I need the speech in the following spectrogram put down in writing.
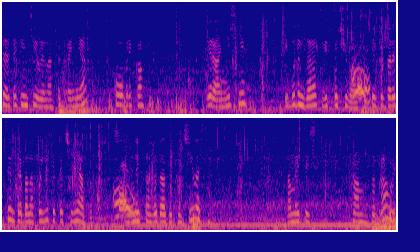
Все, закінчили наше прання коврика і ранішнє. І будемо зараз відпочивати. Тільки перед цим треба напоїти каченяток. У них там вода закінчилася. А ми цей шланг забрали.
